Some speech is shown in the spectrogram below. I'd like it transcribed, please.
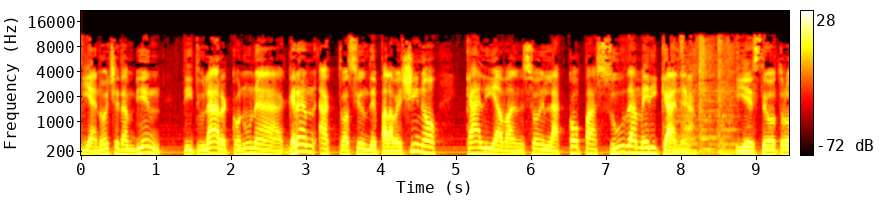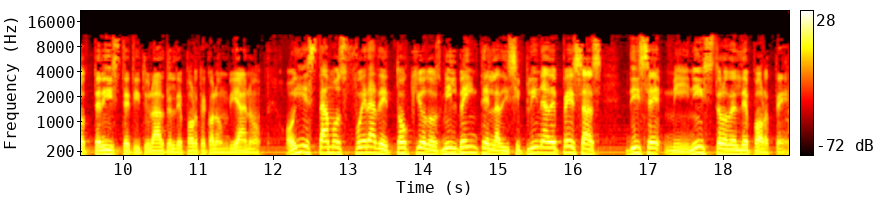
y anoche también titular con una gran actuación de Palavecino, Cali avanzó en la Copa Sudamericana. Y este otro triste titular del deporte colombiano. Hoy estamos fuera de Tokio 2020 en la disciplina de pesas, dice ministro del Deporte.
